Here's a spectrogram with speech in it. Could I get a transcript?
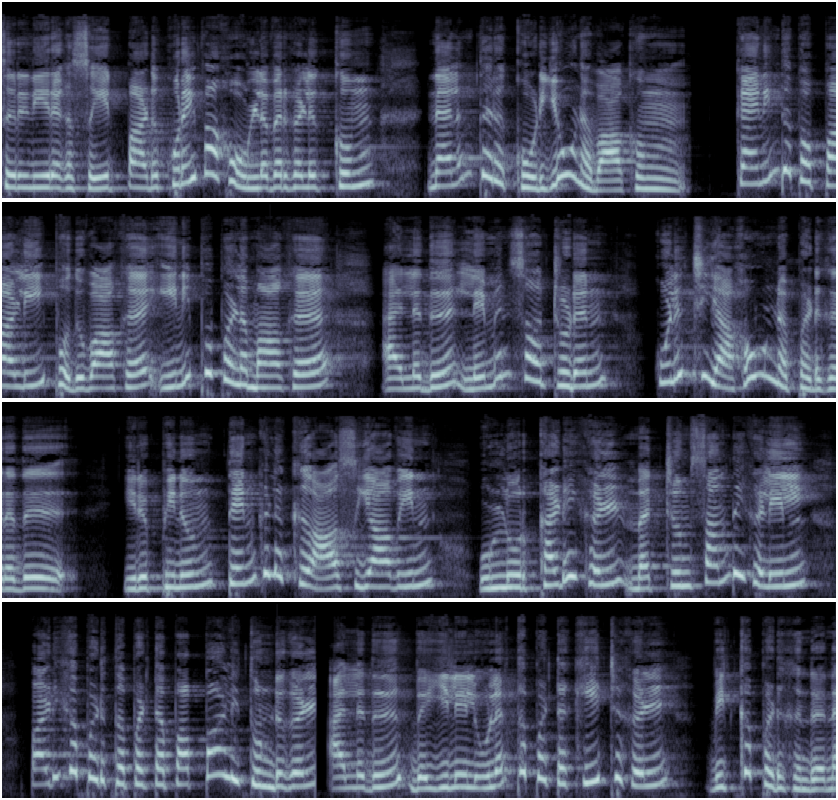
சிறுநீரக செயற்பாடு குறைவாக உள்ளவர்களுக்கும் நலம் தரக்கூடிய உணவாகும். கனிந்த பப்பாளி பொதுவாக இனிப்பு பழமாக அல்லது லெமன் சாற்றுடன் குளிர்ச்சியாக உண்ணப்படுகிறது. இருப்பினும் தென்கிழக்கு ஆசியாவின் உள்ளூர் கடைகள் மற்றும் சந்தைகளில் படிகப்படுத்தப்பட்ட பப்பாளி துண்டுகள் அல்லது வெயிலில் உலர்த்தப்பட்ட கீற்றுகள் விற்கப்படுகின்றன.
